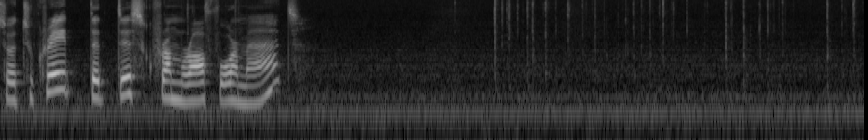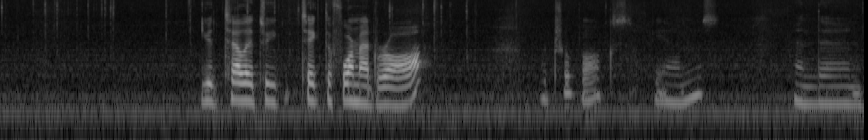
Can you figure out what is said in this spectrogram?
So to create the disk from raw format, you'd tell it to take the format raw, VirtualBox, VMs, and then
